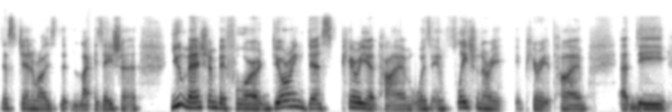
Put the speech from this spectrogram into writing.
this generalization. You mentioned before during this period time was inflationary period time, uh, mm-hmm. the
